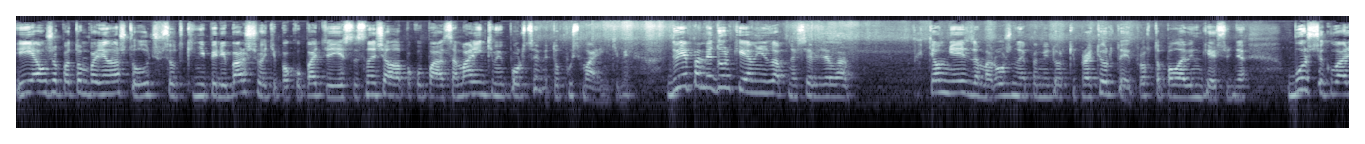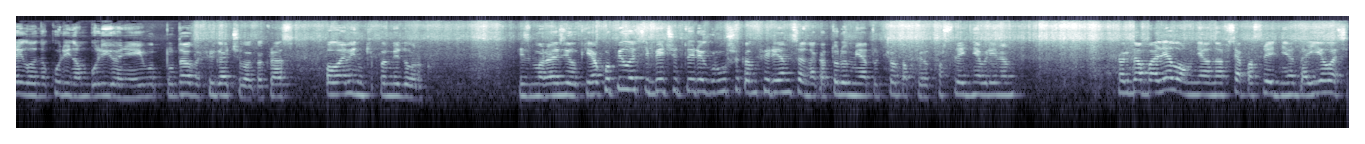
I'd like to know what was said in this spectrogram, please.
И я уже потом поняла, что лучше все-таки не перебарщивать и покупать, если сначала покупаться маленькими порциями, то пусть маленькими. Две помидорки я внезапно себе взяла. Хотя у меня есть замороженные помидорки, протертые, просто половинки. Я сегодня борщик варила на курином бульоне, и вот туда зафигачила как раз половинки помидорок из морозилки. Я купила себе 4 груши конференция, на которую меня тут что-то прет в последнее время. Когда болела, у меня она вся последняя доелась.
